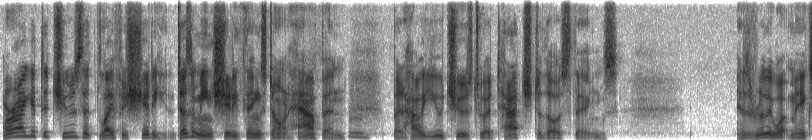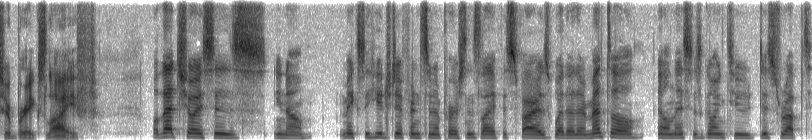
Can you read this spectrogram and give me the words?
or I get to choose that life is shitty. It doesn't mean shitty things don't happen, hmm. but how you choose to attach to those things is really what makes or breaks life. Well, that choice is, you know, makes a huge difference in a person's life as far as whether their mental illness is going to disrupt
